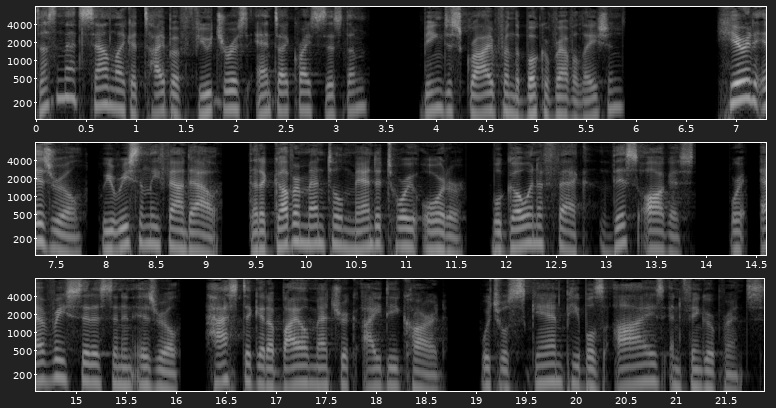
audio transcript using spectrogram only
Doesn't that sound like a type of futurist Antichrist system being described from the book of Revelation? Here in Israel, we recently found out that a governmental mandatory order will go in effect this August where every citizen in Israel has to get a biometric ID card which will scan people's eyes and fingerprints.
